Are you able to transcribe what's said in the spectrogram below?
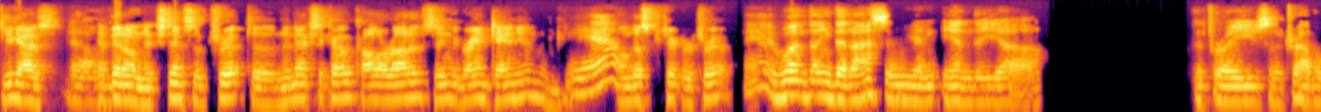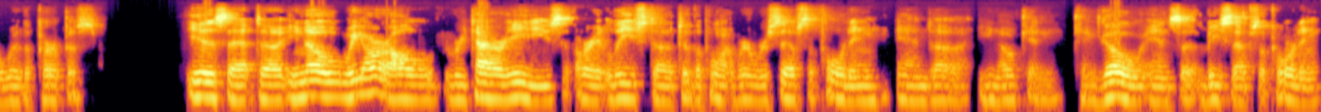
You guys uh, have been on an extensive trip to New Mexico, Colorado, seeing the Grand Canyon Yeah, on this particular trip. yeah. And one thing that I see in in the uh, the phrase uh, "travel with a purpose" is that uh, you know we are all retirees, or at least uh, to the point where we're self-supporting and uh, you know can can go and be self-supporting.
